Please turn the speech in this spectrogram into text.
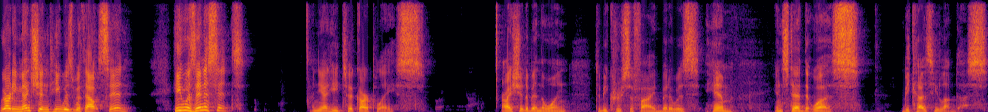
We already mentioned he was without sin. He was innocent. And yet he took our place. I should have been the one to be crucified, but it was him instead that was because he loved us.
